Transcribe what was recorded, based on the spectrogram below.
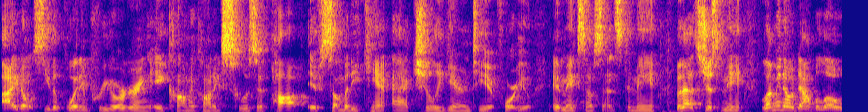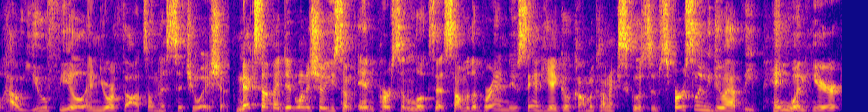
I don't see the point in pre-ordering a Comic-Con exclusive pop if somebody can't actually guarantee it for you. It makes no sense to me, but that's just me. Let me know down below how you feel and your thoughts on this situation. Next up, I did want to show you some in-person looks at some of the brand new San Diego Comic-Con exclusives. Firstly, we do have the Penguin here,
